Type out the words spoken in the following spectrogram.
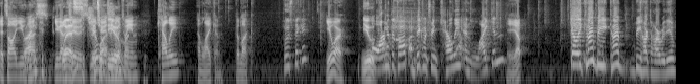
it's all you, Bro, I need Wes. to- You gotta Wes, choose. it's You're choosing you. between Kelly and Lycan. Good luck. Who's picking? You are. You. Oh, I'm at the top. I'm picking between Kelly and Lycan. Yep. Kelly, can I be can I be heart to heart with you?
